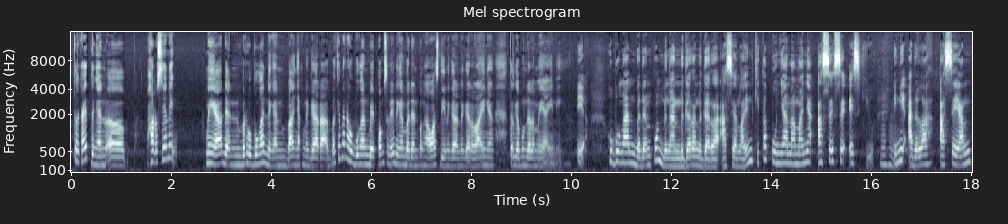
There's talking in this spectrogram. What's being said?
terkait dengan uh, harusnya nih Mea dan berhubungan dengan banyak negara. Bagaimana hubungan BPOM sendiri dengan badan pengawas di negara-negara lain yang tergabung dalam Mea ini? Iya. Hubungan Badan POM dengan negara-negara ASEAN lain kita punya namanya ACCSQ. Mm -hmm. Ini adalah ASEAN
